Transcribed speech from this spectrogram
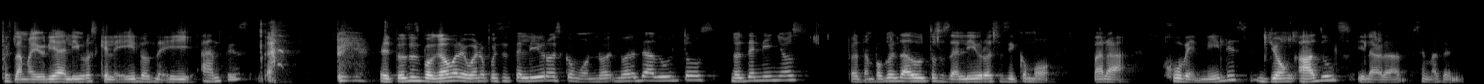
pues la mayoría de libros que leí los leí antes. Entonces, pongámosle, bueno, pues este libro es como, no, no es de adultos, no es de niños, pero tampoco es de adultos. O sea, el libro es así como para juveniles, young adults, y la verdad se me hacen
